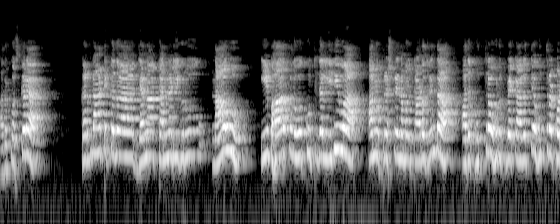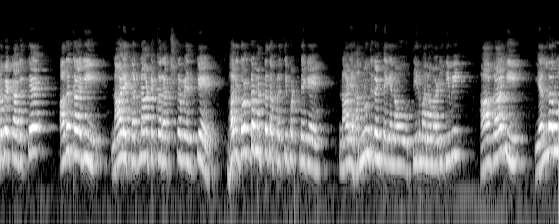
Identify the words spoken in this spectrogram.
ಅದಕ್ಕೋಸ್ಕರ ಕರ್ನಾಟಕದ ಜನ ಕನ್ನಡಿಗರು, ನಾವು ಈ ಭಾರತದ ಒಕ್ಕೂಟದಲ್ಲಿ ಇದೀವ ಅನ್ನೋ ಪ್ರಶ್ನೆ ನಮ್ಮನ್ನು ಕಾಡೋದ್ರಿಂದ ಅದಕ್ಕೆ ಉತ್ತರ ಹುಡುಕ್ಬೇಕಾಗತ್ತೆ, ಉತ್ತರ ಕೊಡಬೇಕಾಗತ್ತೆ. ಅದಕ್ಕಾಗಿ ನಾಳೆ ಕರ್ನಾಟಕ ರಕ್ಷಣಾ ವೇದಿಕೆ ಭಾರಿ ದೊಡ್ಡ ಮಟ್ಟದ ಪ್ರತಿಭಟನೆಗೆ ನಾಳೆ ಹನ್ನೊಂದು ಗಂಟೆಗೆ ನಾವು ತೀರ್ಮಾನ ಮಾಡಿದ್ದೀವಿ. ಹಾಗಾಗಿ ಎಲ್ಲರೂ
